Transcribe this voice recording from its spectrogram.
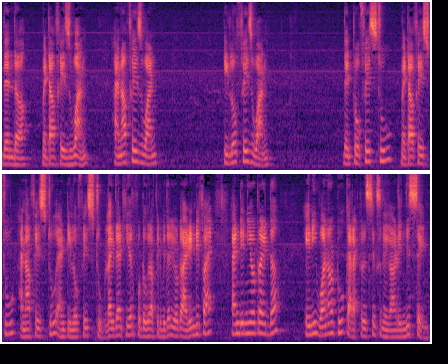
then the metaphase 1 anaphase 1 telophase 1, then prophase 2, metaphase 2, anaphase 2 and telophase 2. Like that here photograph will be there. You have to identify and then you have to write the any one or two characteristics regarding this same.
